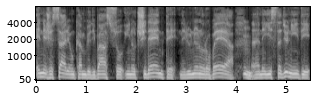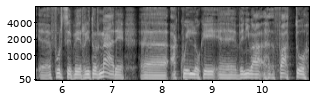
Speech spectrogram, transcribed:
è necessario un cambio di passo in Occidente, nell'Unione Europea, mm. eh, negli Stati Uniti, eh, forse per ritornare eh, a quello che eh, veniva fatto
